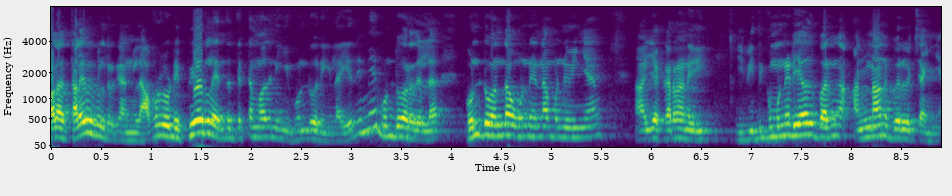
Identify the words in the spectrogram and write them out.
பல தலைவர்கள் இருக்காங்களா அவர்களுடைய பேரில் எந்த திட்டமாவது நீங்கள் கொண்டு வரீங்களா? எதுவுமே கொண்டு வரதில்லை. கொண்டு வந்தால் ஒன்று என்ன பண்ணுவீங்க? ஐயா கருணாநிதி இதுக்கு முன்னாடியாவது பாருங்கள் அண்ணான்னு பேர் வச்சாங்க.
